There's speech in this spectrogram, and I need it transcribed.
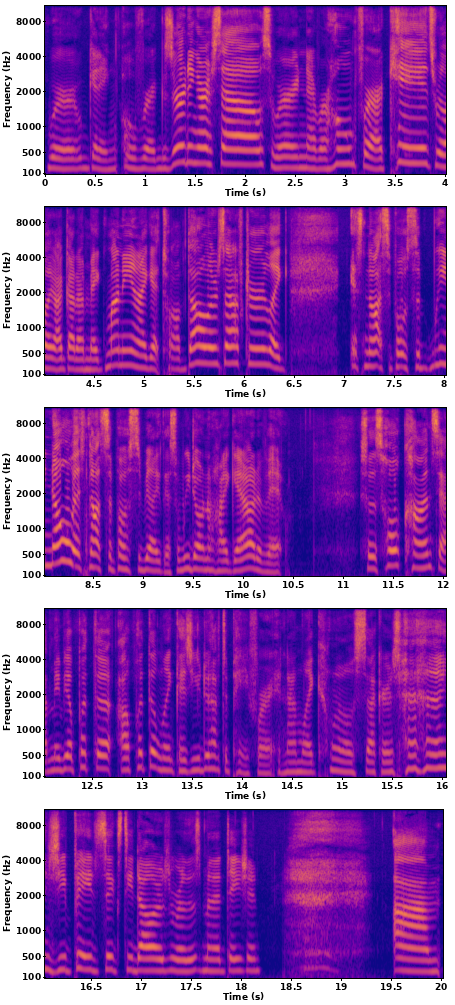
We're getting overexerting ourselves. We're never home for our kids. We're like I got to make money and I get $12 after. Like it's not supposed to we know it's not supposed to be like this we don't know how to get out of it so this whole concept, maybe I'll put the I'll put the link because you do have to pay for it. And I'm like one of those suckers. she paid sixty dollars for this meditation. Um,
